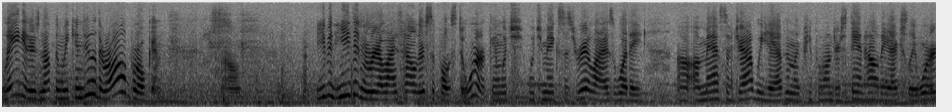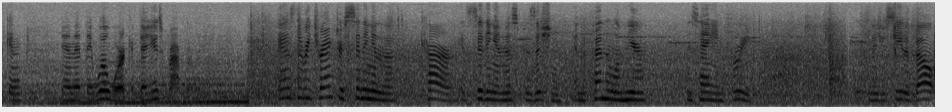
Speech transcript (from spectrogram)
lady, there's nothing we can do, they're all broken. So even he didn't realize how they're supposed to work, and which, which makes us realize what a, uh, a massive job we have and let people understand how they actually work and, and that they will work if they're used properly. As the retractor's sitting in the car, it's sitting in this position, and the pendulum here is hanging free. And as you see the belt,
